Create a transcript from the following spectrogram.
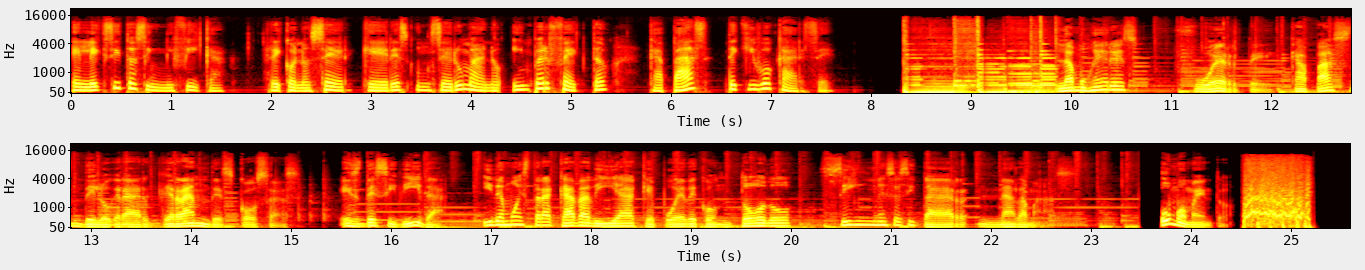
El éxito significa reconocer que eres un ser humano imperfecto capaz de equivocarse. La mujer es fuerte, capaz de lograr grandes cosas. Es decidida y demuestra cada día que puede con todo sin necesitar nada más. Un momento.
